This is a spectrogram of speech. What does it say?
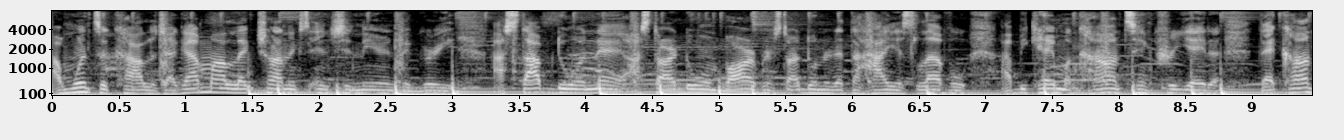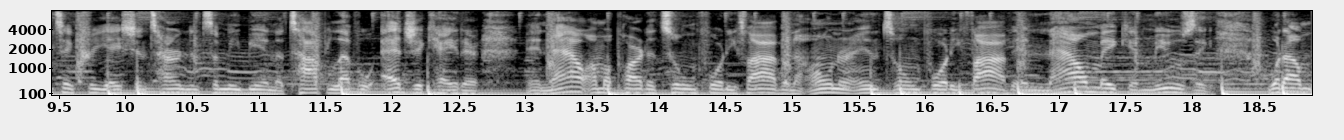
I went to college, I got my electronics engineering degree. I stopped doing that. I started doing barbering, started doing it at the highest level. I became a content creator. That content creation turned into me being a top level educator. And now I'm a part of Tomb 45 and an owner in Tomb 45 and now making music. What I'm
